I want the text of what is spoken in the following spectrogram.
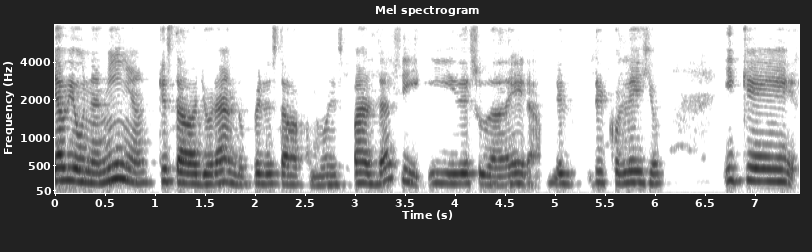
y había una niña que estaba llorando, pero estaba como de espaldas y, y de sudadera del, del colegio, y que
